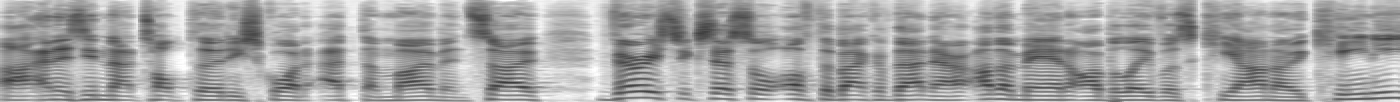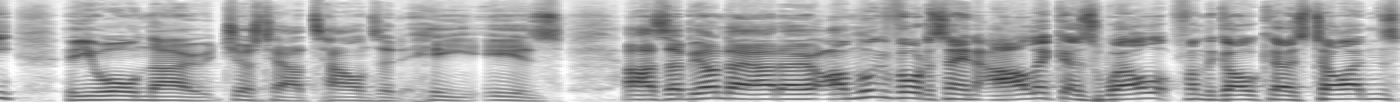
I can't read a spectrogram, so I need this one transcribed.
uh, and is in that top 30 squad at the moment moment. So very successful off the back of that. Now, other man, I believe, was Keano Kini, who you all know just how talented he is. Uh, so Biondi Odo, I'm looking forward to seeing Alick as well from the Gold Coast Titans.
